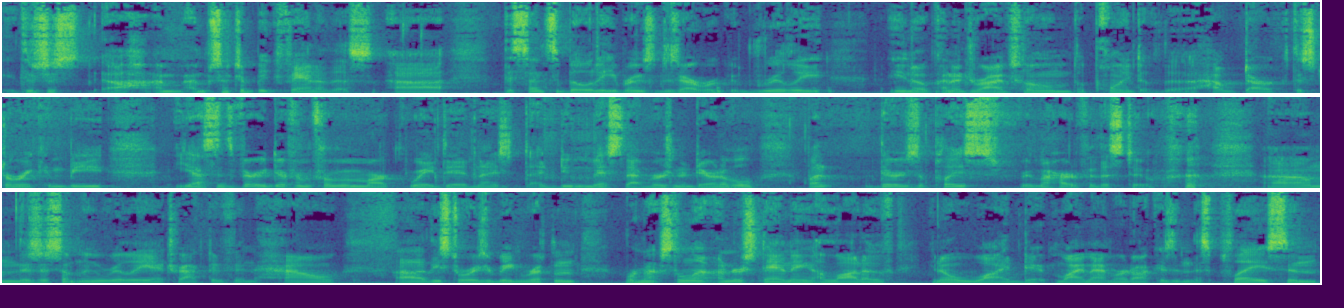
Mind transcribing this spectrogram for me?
there's just uh, I'm I'm such a big fan of this. Uh, the sensibility he brings into his artwork really you know, kind of drives home the point of the how dark the story can be. Yes, it's very different from what Mark Waid did, and I, I do miss that version of Daredevil, but there's a place in my heart for this too. um, there's just something really attractive in how uh, these stories are being written. We're not still not understanding a lot of you know why why Matt Murdock is in this place, and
